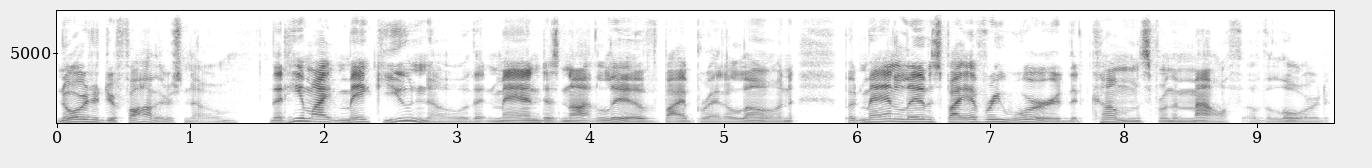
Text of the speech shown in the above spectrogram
nor did your fathers know, that he might make you know that man does not live by bread alone, but man lives by every word that comes from the mouth of the Lord.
